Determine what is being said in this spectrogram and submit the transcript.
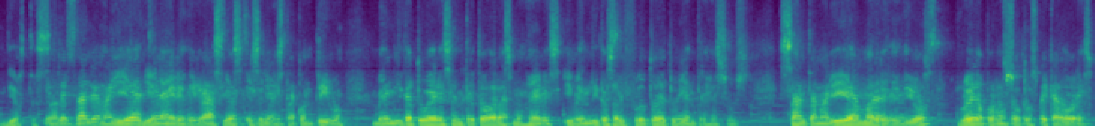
Dios te salve, María, llena eres de gracias, el Señor está contigo, bendita tú eres entre todas las mujeres y bendito es el fruto de tu vientre Jesús. Santa María, Madre de Dios, ruega por nosotros pecadores,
